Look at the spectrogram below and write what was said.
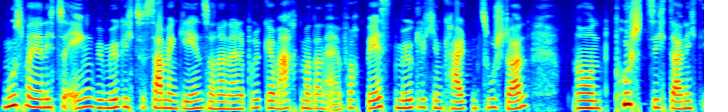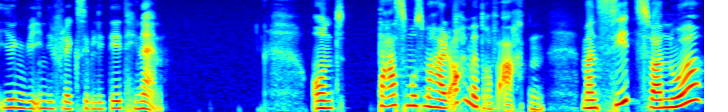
muss man ja nicht so eng wie möglich zusammengehen, sondern eine Brücke macht man dann einfach bestmöglich im kalten Zustand und pusht sich da nicht irgendwie in die Flexibilität hinein. Und das muss man halt auch immer darauf achten. Man sieht zwar nur,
